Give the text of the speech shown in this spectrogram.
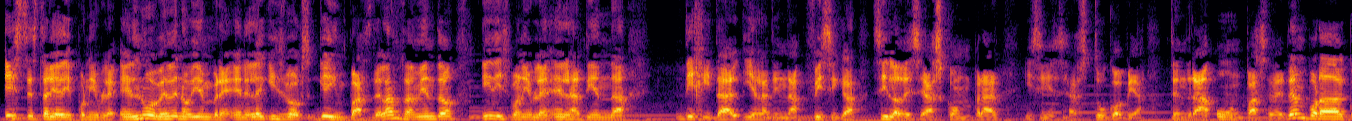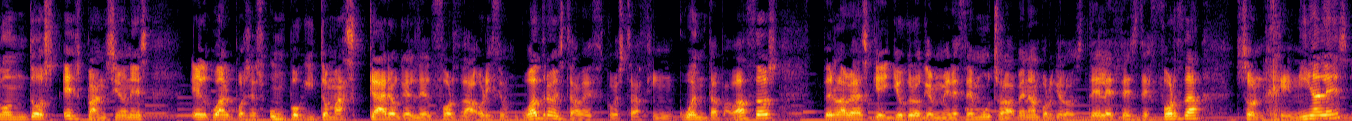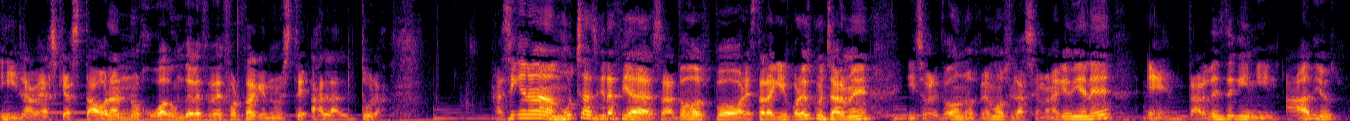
este estaría disponible el 9 de noviembre en el Xbox Game Pass de lanzamiento y disponible en la tienda digital y en la tienda física si lo deseas comprar y si deseas tu copia. Tendrá un pase de temporada con dos expansiones, el cual pues es un poquito más caro que el del Forza Horizon 4, esta vez cuesta 50 pavazos, pero la verdad es que yo creo que merece mucho la pena porque los DLCs de Forza son geniales y la verdad es que hasta ahora no he jugado un DLC de Forza que no esté a la altura. Así que nada, muchas gracias a todos por estar aquí, por escucharme y sobre todo nos vemos la semana que viene en Tardes de Gaming. Adiós.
